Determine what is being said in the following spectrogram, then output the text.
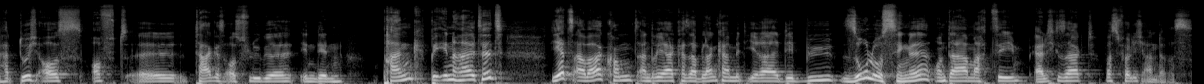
hat durchaus oft äh, Tagesausflüge in den Punk beinhaltet. Jetzt aber kommt Andrea Casablanca mit ihrer Debüt-Solo-Single und da macht sie, ehrlich gesagt, was völlig anderes.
